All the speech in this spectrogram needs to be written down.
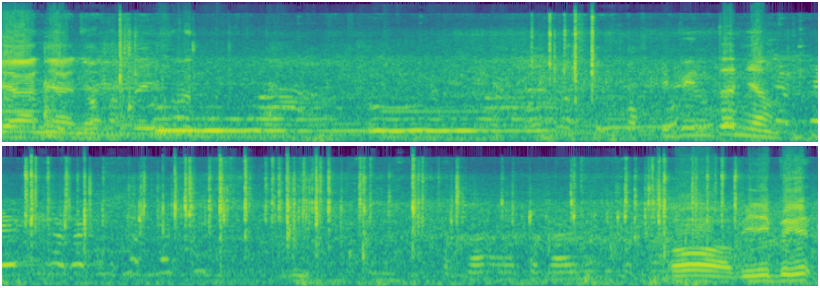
Yan, yan, yan. Ibinta niya. Oh, binibigyan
